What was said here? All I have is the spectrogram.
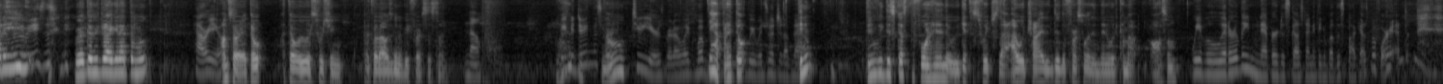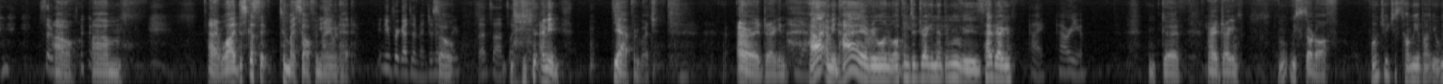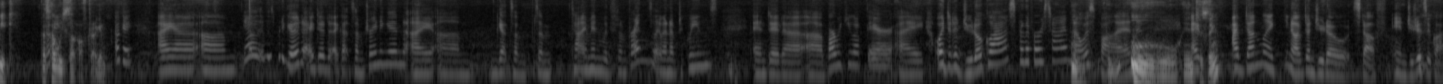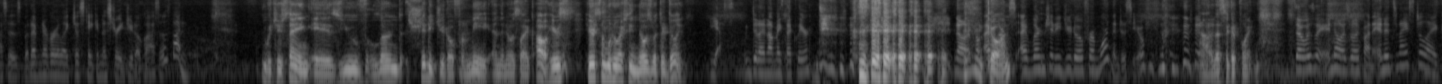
everybody. Welcome to be Dragon at the Moon. How are you? I'm sorry. I thought I thought we were switching. I thought I was gonna be first this time. no. We've been doing this for No? two years, Berto. Like, what Yeah, but I thought- we would switch it up now. Didn't didn't we discuss beforehand that we would get to switch? That I would try to do the first one and then it would come out awesome. We've literally never discussed anything about this podcast beforehand. so no. Oh, um. All right. Well, I discussed it to myself in my own head. And you forgot to mention so- it. That sounds like. I mean, yeah, pretty much. All right, Dragon. Hi. I mean, hi everyone. Welcome to Dragon at the Movies. Hi, Dragon. Hi. How are you? I'm good. All right, Dragon. Why don't we start off? Why don't you just tell me about your week? That's how we start off, Dragon. Okay. I uh, um yeah, it was pretty good. I did I got some training in. I um got some some time in with some friends. I went up to Queens and did a, a barbecue up there. I oh I did a judo class for the first time. That mm. was fun. Ooh, I've- interesting. I've, done like you know I've done judo stuff in jujitsu classes, but I've never like just taken a straight judo class. It was fun. What you're saying is you've learned shitty judo from mm-hmm. me, and then it was like, oh, here's here's someone who actually knows what they're doing. Did I not make that clear? no, I've, I've Go learned, on. I've learned shitty judo from more than just you. Ah, that's a good point. So it was like no, it was really fun, and it's nice to like,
